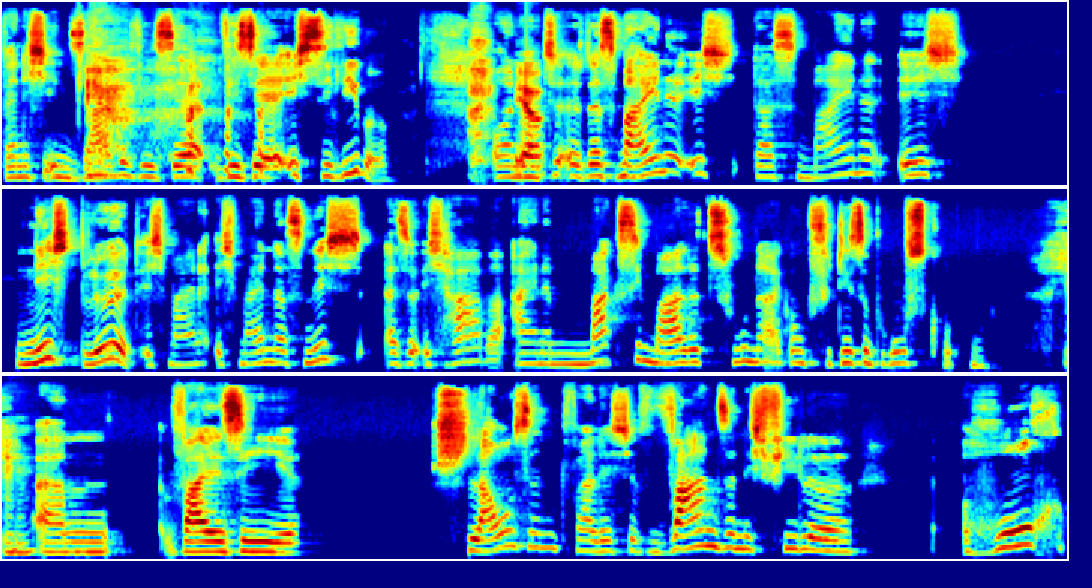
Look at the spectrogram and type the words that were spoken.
wenn ich ihnen sage, wie sehr, wie sehr ich sie liebe. Und ja. Äh, das meine ich, das meine ich nicht blöd. Ich meine, ich meine das nicht. Also ich habe eine maximale Zuneigung für diese Berufsgruppen, mhm. ähm, weil sie schlau sind, weil ich wahnsinnig viele hoch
